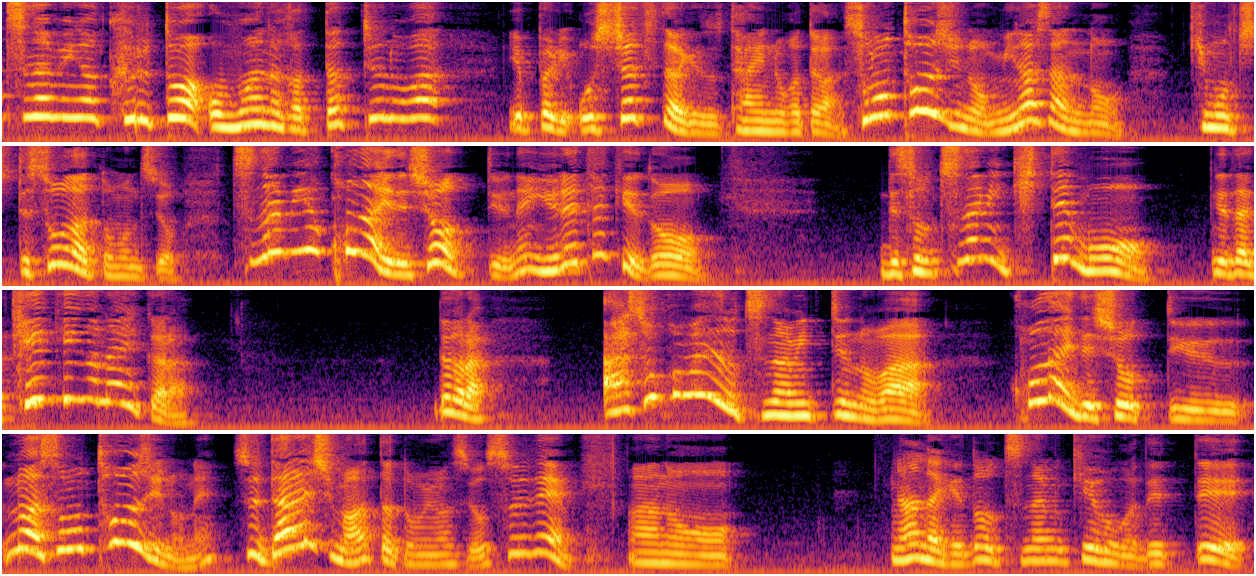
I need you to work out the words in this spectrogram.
津波が来るとは思わなかったっていうのはやっぱりおっしゃってたわけです隊員の方が。その当時の皆さんの気持ちってそうだと思うんですよ。津波は来ないでしょっていうね揺れたけどでその津波来てもいやだから経験がないから。だからあそこまでの津波っていうのは来ないでしょっていうのはその当時のねそれ誰しもあったと思いますよ。それであのなんだけど津波警報が出て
